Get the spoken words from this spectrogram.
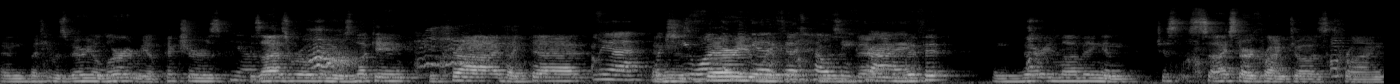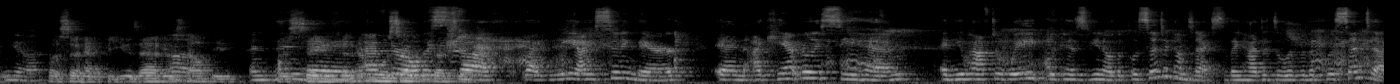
And but he was very alert. We have pictures. Yeah. His eyes were open. He was looking. He cried like that. Yeah, And which he you want them to get a good, it. healthy he was very cry. with it and very loving and just. So I started crying too. I was crying. Yeah. I was so happy. He was out. He was Uh, healthy. And then was safe, they, and everyone was after so all this stuff, like me, I'm sitting there and I can't really see him. And you have to wait because, you know, the placenta comes next. So they had to deliver the placenta.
